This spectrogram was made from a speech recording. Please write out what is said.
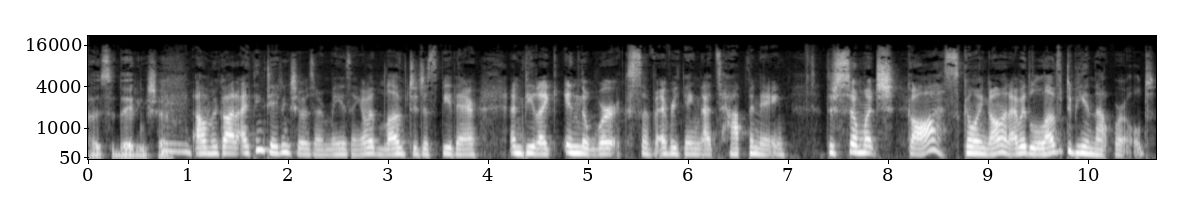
host a dating show. Mm, oh my god, I think dating shows are amazing. I would love to just be there and be like in the works of everything that's happening. There's so much goss going on. I would love to be in that world.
